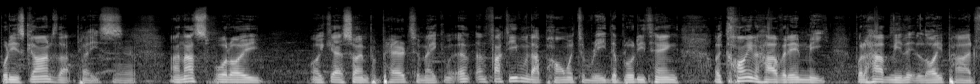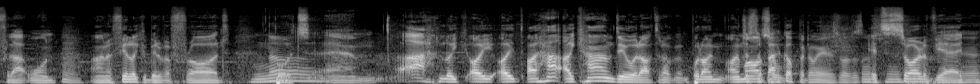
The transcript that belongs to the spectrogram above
but he's gone to that place, Yeah. and that's what I. I guess I'm prepared to make. In fact, even with that poem to read the bloody thing, I kind of have it in me, but I have my little iPad for that one, and I feel like a bit of a fraud. No. But um, ah, like I, I, I, ha- I can do it after that, but I'm, I'm Just also a backup in a way as well, isn't it? It's yeah. sort of yeah, Yeah.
